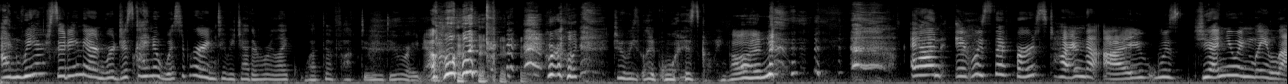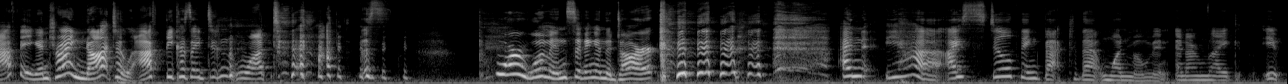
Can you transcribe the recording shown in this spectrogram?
And we are sitting there and we're just kind of whispering to each other. We're like, what the fuck do we do right now? like, we're like, do we, like, what is going on? And it was the first time that I was genuinely laughing and trying not to laugh because I didn't want to have this poor woman sitting in the dark. and yeah, I still think back to that one moment and I'm like, it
